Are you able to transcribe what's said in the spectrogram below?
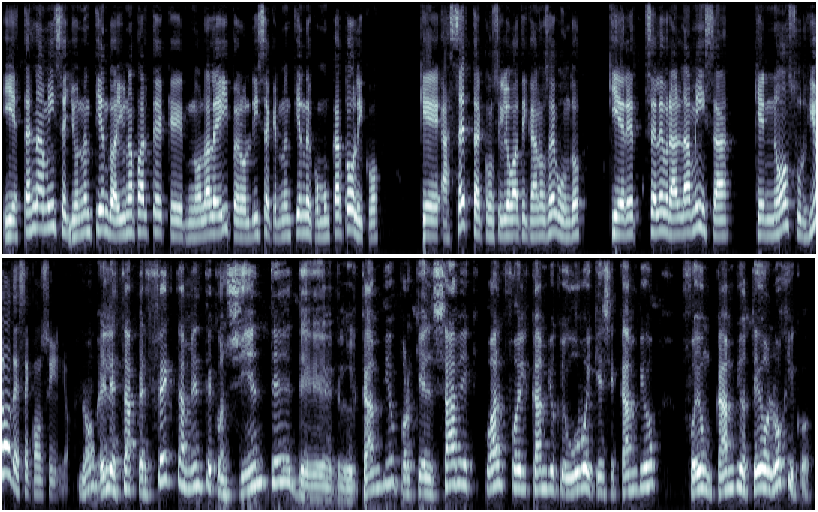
Y esta es la misa, yo no entiendo, hay una parte que no la leí, pero él dice que no entiende como un católico que acepta el Concilio Vaticano II, quiere celebrar la misa que no surgió de ese concilio. No, él está perfectamente consciente del cambio porque él sabe cuál fue el cambio que hubo y que ese cambio fue un cambio teológico,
